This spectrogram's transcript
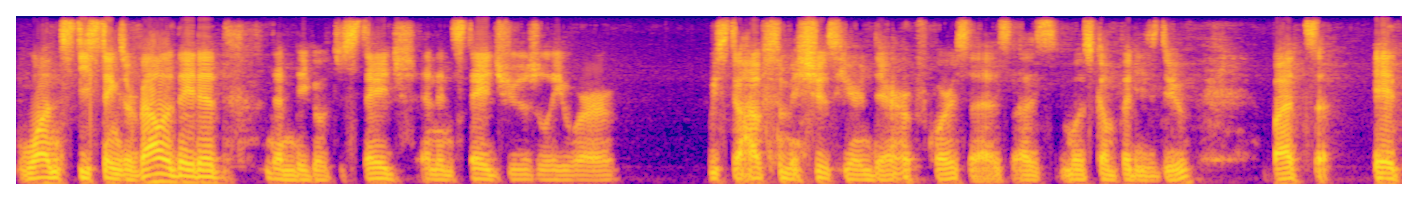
Once these things are validated, then they go to stage, and in stage usually where we still have some issues here and there, of course, as as most companies do, but it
